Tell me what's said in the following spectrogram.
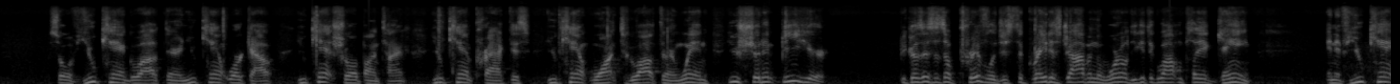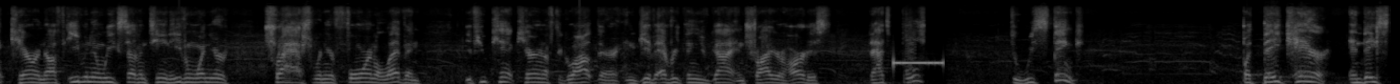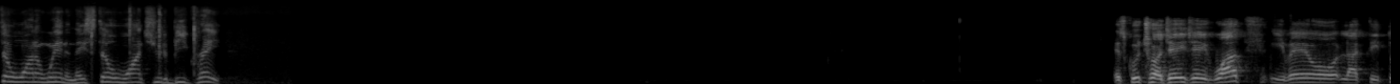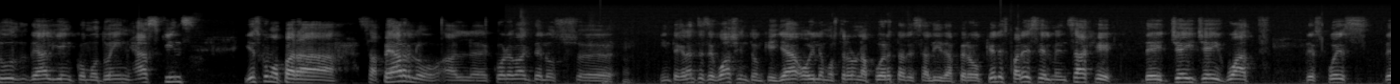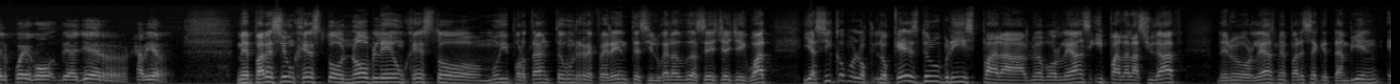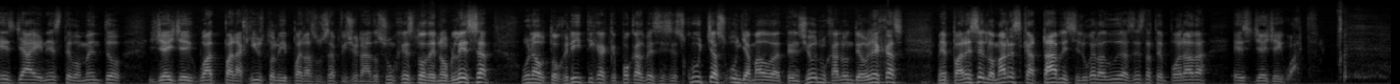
So if you can't go out there and you can't work out, you can't show up on time, you can't practice, you can't want to go out there and win, you shouldn't be here. Because this is a privilege. It's the greatest job in the world. You get to go out and play a game. And if you can't care enough, even in week 17, even when you're trash, when you're 4 and 11, if you can't care enough to go out there and give everything you've got and try your hardest, that's bullshit. Dude, we stink. But they care and they still want to win and they still want you to be great. Escucho a JJ Watt y veo la actitud de alguien como Dwayne Haskins y es como para sapearlo al quarterback de los eh, integrantes de Washington que ya hoy le mostraron la puerta de salida. Pero ¿qué les parece el mensaje de JJ Watt después del juego de ayer, Javier? Me parece un gesto noble, un gesto muy importante, un referente, sin lugar a dudas, es JJ Watt. Y así como lo, lo, que es Drew Brees para Nueva Orleans y para la ciudad de Nueva Orleans, me parece que también es ya en este momento JJ Watt para Houston y para sus aficionados. Un gesto de nobleza, una autocrítica que pocas veces escuchas, un llamado de atención, un jalón de orejas. Me parece lo más rescatable, sin lugar a dudas, de esta temporada es JJ Watt.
